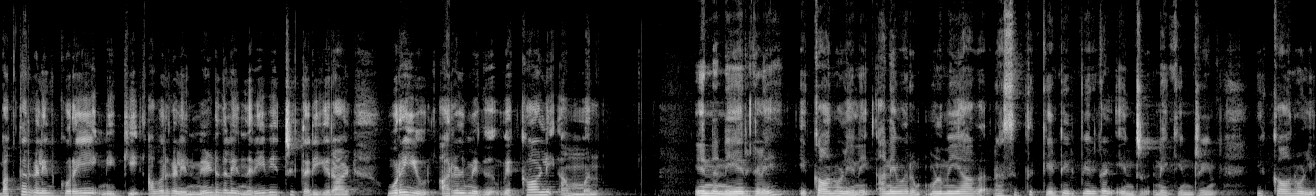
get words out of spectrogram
பக்தர்களின் குறையை நீக்கி அவர்களின் வேண்டுதலை நிறைவேற்றி தருகிறாள் உறையூர் அருள்மிகு வெக்காளி அம்மன். என்ன நேயர்களே இக்காணொலியினை அனைவரும் முழுமையாக ரசித்து கேட்டிருப்பீர்கள் என்று நினைக்கின்றேன். இக்காணொளி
